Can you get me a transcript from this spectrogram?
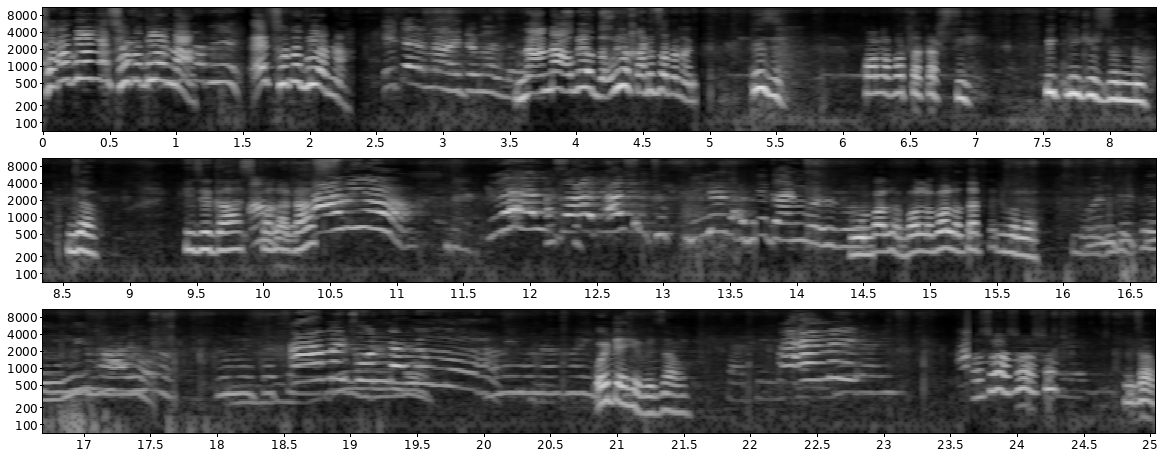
ছোটগুলো না ছোটগুলো না ছোটগুলো না। এটা না এটা ভালো। না না ওগুলো ওগুলো কাটা যাবে না। এই যে কলা পাতা কাটছি পিকনিকের জন্য। যাও। এই যে গাছ কলা গাছ। হুম, বলো বলো বলো তাড়াতাড়ি বলো। ওইটাই হেবে যাও। আসো আসো আসো। যাও।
